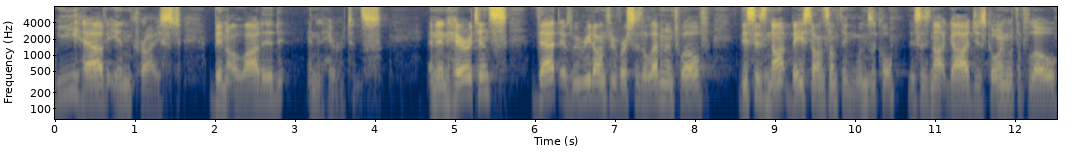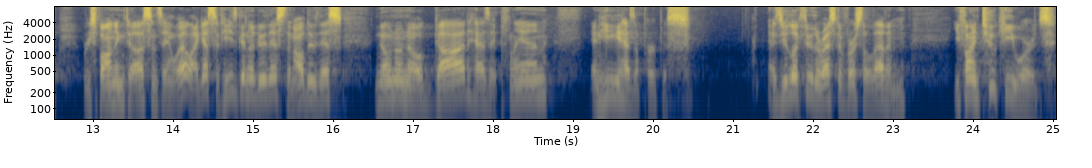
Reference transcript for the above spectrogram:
We have in Christ been allotted an inheritance. An inheritance that, as we read on through verses 11 and 12, this is not based on something whimsical. This is not God just going with the flow, responding to us and saying, Well, I guess if He's going to do this, then I'll do this. No, no, no. God has a plan and He has a purpose. As you look through the rest of verse 11, you find two key words.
